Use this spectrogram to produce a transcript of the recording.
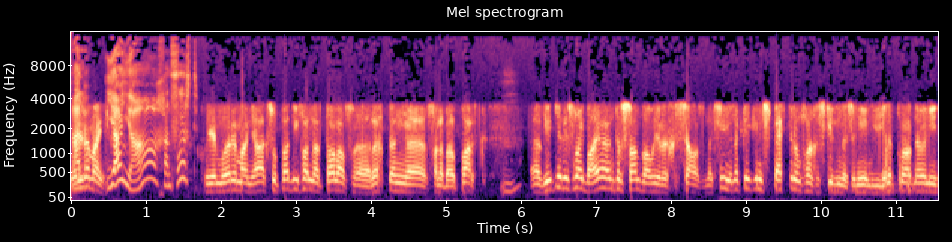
hoor jy my? Ja, ja, gaan voort. Goeiemôre man. Ja, ek sou pad hier van Natal af uh, rigting uh, van 'n boupark. Uh, weet jy dis vir my baie interessant waaroor jy gesels en ek sê julle kyk in die spektrum van geskiedenis en die hele praat nou in die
